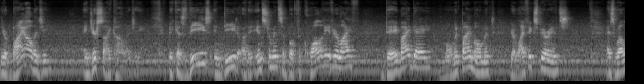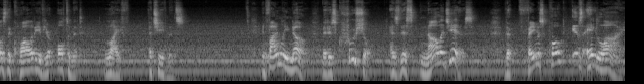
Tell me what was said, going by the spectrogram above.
your biology, and your psychology. Because these indeed are the instruments of both the quality of your life, day by day, moment by moment, your life experience, as well as the quality of your ultimate life achievements. And finally, know that as crucial as this knowledge is, the famous quote is a lie.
